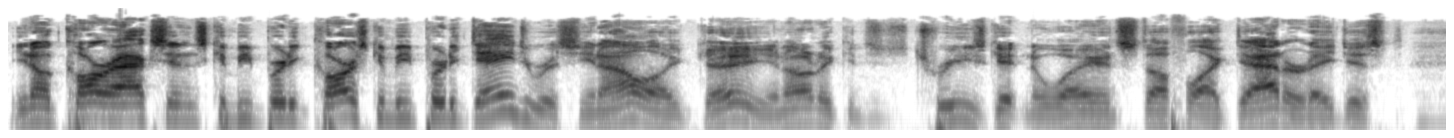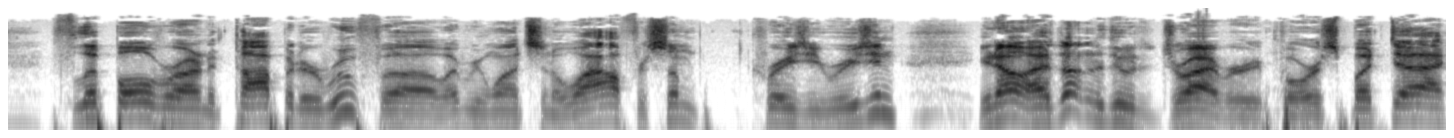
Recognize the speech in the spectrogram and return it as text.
You know, car accidents can be pretty. Cars can be pretty dangerous. You know, like hey, you know, they could just trees get in the way and stuff like that, or they just flip over on the top of the roof uh, every once in a while for some crazy reason. You know, it has nothing to do with the driver, of course. But, uh,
